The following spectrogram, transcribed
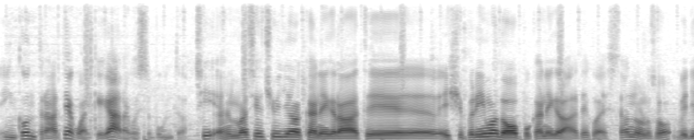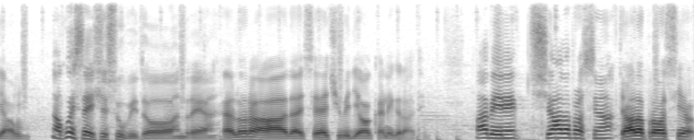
incontrarti a qualche gara a questo punto. Sì, al massimo ci vediamo a Canegrate, esce prima o dopo Canegrate questa, non lo so, vediamo. No, questa esce subito Andrea. Allora dai, se ci vediamo a Canegrate. Va bene, ciao alla prossima. Ciao alla prossima.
